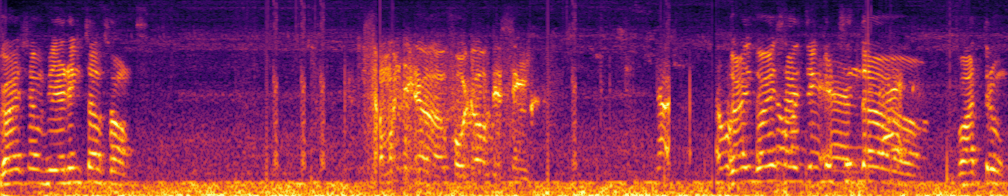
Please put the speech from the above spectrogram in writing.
Guys, I'm hearing some sounds. Someone take a photo of this thing. No, guys, guys, I think it's in the bathroom.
